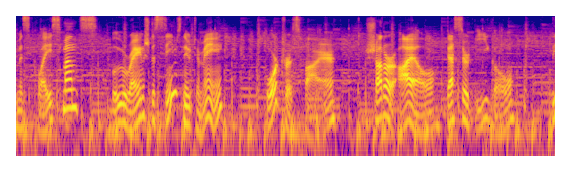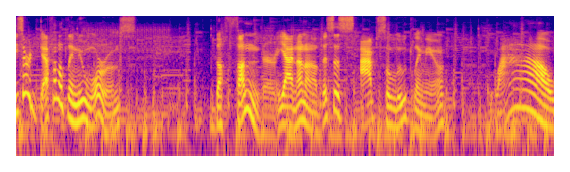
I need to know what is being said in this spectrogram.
misplacements, Blue Range. This seems new to me. Fortress Fire, Shutter Isle, Desert Eagle. These are definitely new war rooms. The Thunder. Yeah, no, no, no. This is absolutely new. Wow,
